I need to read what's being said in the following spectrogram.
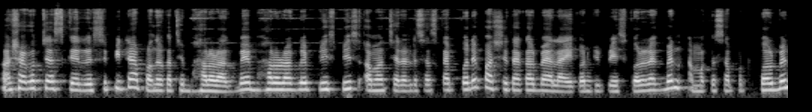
আশা করছি আজকের রেসিপিটা আপনাদের কাছে ভালো লাগবে। ভালো লাগলে প্লিজ প্লিজ আমার চ্যানেলটা সাবস্ক্রাইব করে পাশে থাকার বেল আইকনটি প্রেস করে রাখবেন, আমাকে সাপোর্ট করবেন।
